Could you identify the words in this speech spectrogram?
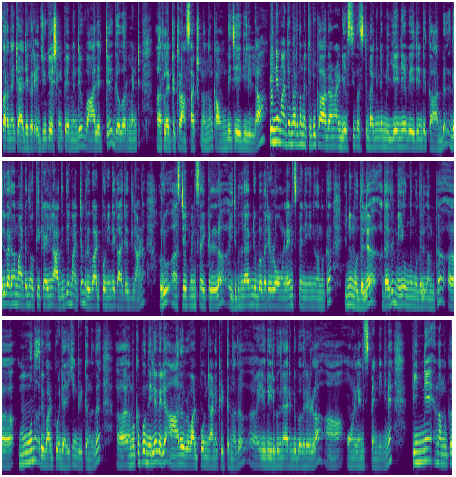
പറഞ്ഞ category educational payment wallet government related transaction ഒന്നും കൗണ്ട് ചെയ്യുകയില്ല. പിന്നെ മാറ്റം വരുന്ന മറ്റൊരു കാർഡാണ് I D F C first ബാങ്കിന്റെ മില്ലേനിയ വേരിയന്റ് കാർഡ് ഇതിൽ വരുന്ന മാറ്റം നോക്കിക്കഴിഞ്ഞാൽ ആദ്യത്തെ മാറ്റം റിവാർഡ് പോയിന്റിന്റെ കാര്യത്തിലാണ്. ഒരു സ്റ്റേറ്റ്മെന്റ് സൈക്കിളിൽ ഇരുപതിനായിരം രൂപ വരെയുള്ള ഓൺലൈൻ സ്പെൻഡിങ്ങിന് നമുക്ക് ഇനി മുതൽ അതായത് മെയ് ഒന്ന് മുതൽ നമുക്ക് മൂന്ന് റിവാർഡ് പോയിന്റ് ആയിരിക്കും കിട്ടുന്നത്. നമുക്കിപ്പോൾ നിലവിൽ ആറ് റിവാർഡ് പോയിന്റ് ആണ് കിട്ടുന്നത് ഈ ഒരു ഇരുപതിനായിരം രൂപ വരെയുള്ള ഓൺലൈൻ സ്പെൻഡിങ്ങിന് പിന്നെ നമുക്ക്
